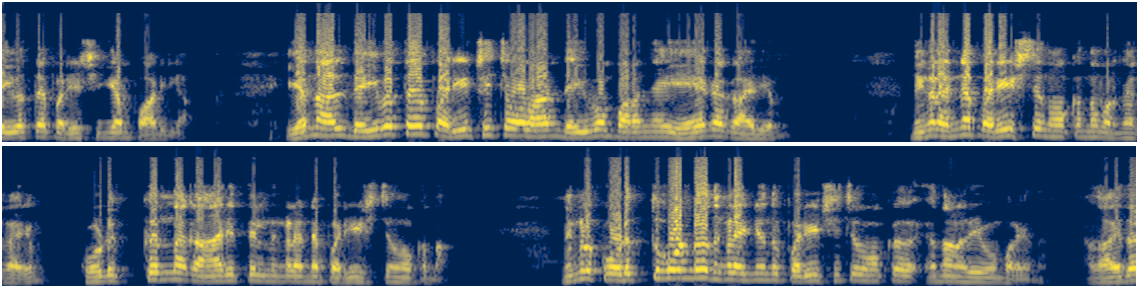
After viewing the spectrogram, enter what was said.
ദൈവത്തെ പരീക്ഷിക്കാൻ പാടില്ല. എന്നാൽ ദൈവത്തെ പരീക്ഷിച്ചോളാൻ ദൈവം പറഞ്ഞ ഏക കാര്യം നിങ്ങൾ എന്നെ പരീക്ഷിച്ച് നോക്കുന്ന പറഞ്ഞ കാര്യം കൊടുക്കുന്ന കാര്യത്തിൽ നിങ്ങൾ എന്നെ പരീക്ഷിച്ച് നോക്കുന്ന. നിങ്ങൾ കൊടുത്തുകൊണ്ട് നിങ്ങൾ എന്നെ ഒന്ന് പരീക്ഷിച്ച് നോക്ക് എന്നാണ് ദൈവം പറയുന്നത്. അതായത്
